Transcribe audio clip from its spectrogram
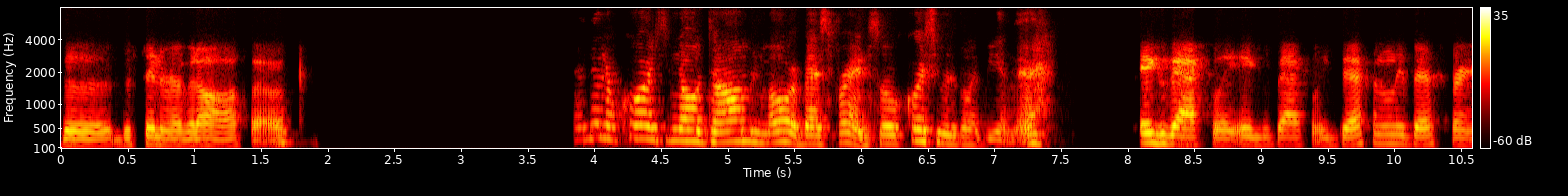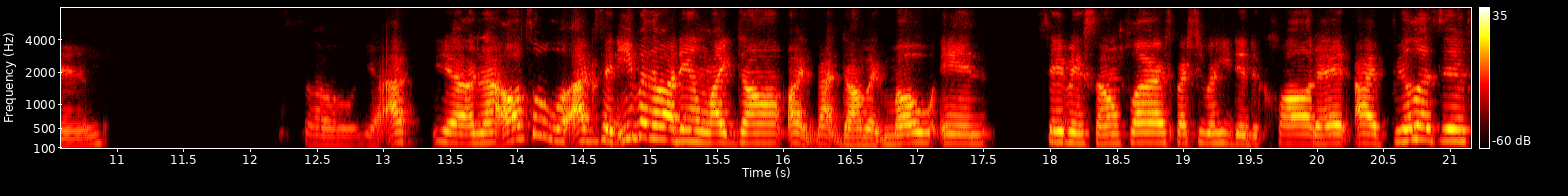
the the center of it all. So and then of course, you know, Dom and Mo are best friends. So of course he was gonna be in there. Exactly, exactly. Definitely best friends. So yeah, I yeah, and I also like I said, even though I didn't like Dom, like not Dom, but Mo in Saving Sunflower, especially when he did to Claudette, I feel as if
